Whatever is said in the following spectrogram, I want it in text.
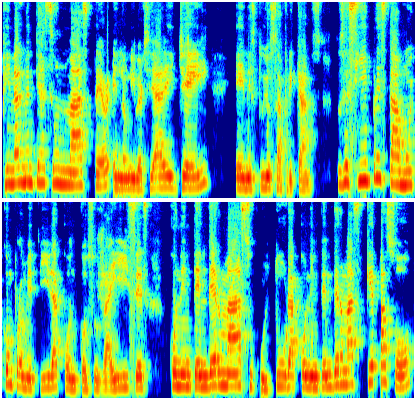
finalmente hace un máster en la Universidad de Yale en estudios africanos. Entonces siempre está muy comprometida con, con sus raíces, con entender más su cultura, con entender más qué pasó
